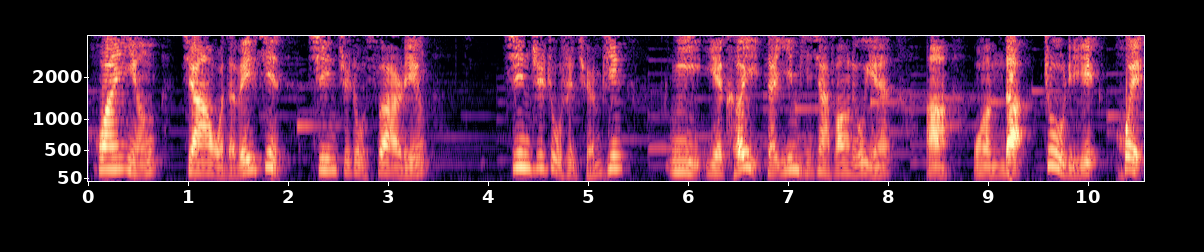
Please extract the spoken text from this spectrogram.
欢迎加我的微信“新之助四二零”，新之助是全拼。你也可以在音频下方留言啊，我们的助理会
